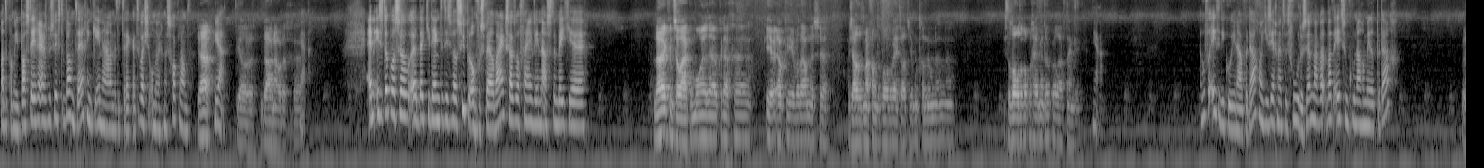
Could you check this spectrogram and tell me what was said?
Want dan kwam je pas tegen ergens bij Zwifterband, hè? Ging ik je inhalen met de trekker. Toen was je onderweg naar Schokland. Ja, Ja. die hadden we daar nodig. eh. Ja. En is het ook wel zo dat je denkt, het is wel super onvoorspelbaar? Ik zou het wel fijn vinden als het een beetje... Nee, ik vind het zo eigenlijk wel mooi elke dag, keer, elke keer wat anders. als je altijd maar van tevoren weet wat je moet gaan doen, dan is de lol er op een gegeven moment ook wel af, denk ik. Hoeveel eten die koeien nou per dag? Want je zegt net, het voeren ze. Maar wat, wat eet zo'n koe nou gemiddeld per dag? Eh,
